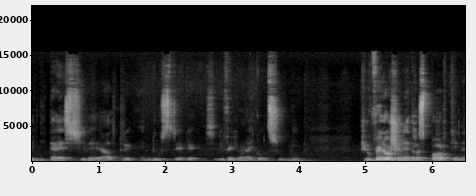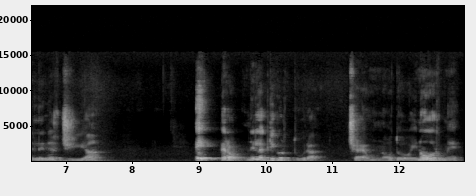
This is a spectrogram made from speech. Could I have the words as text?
quindi tessile e altre industrie che si riferivano ai consumi, più veloce nei trasporti e nell'energia, e però nell'agricoltura c'è un nodo enorme.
